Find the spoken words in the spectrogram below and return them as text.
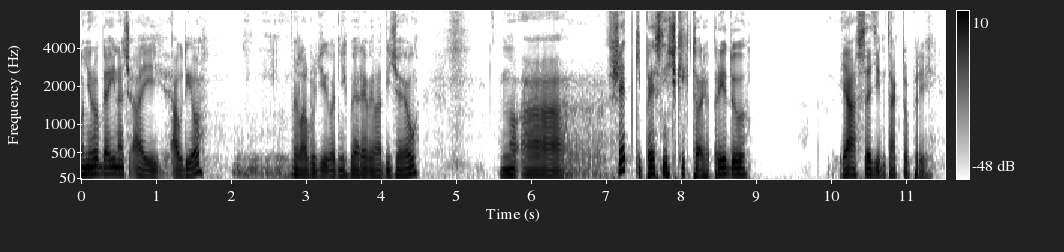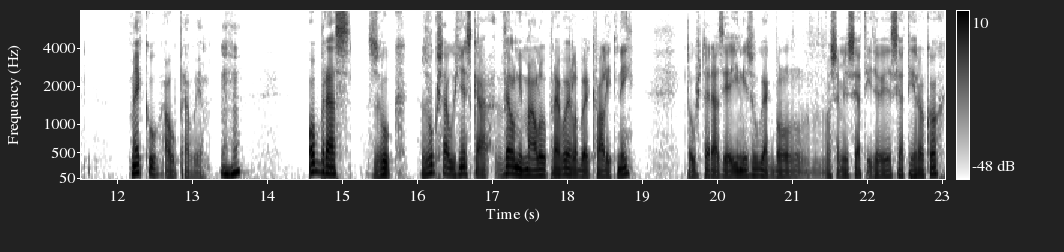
Oni robia ináč aj audio Veľa ľudí od nich bere, veľa DJov. No a všetky pesničky, ktoré prídu, ja sedím takto pri meku a upravujem. Uh-huh. Obraz, zvuk. Zvuk sa už dneska veľmi málo upravuje, lebo je kvalitný. To už teraz je iný zvuk, ak bol v 80 90 rokoch.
